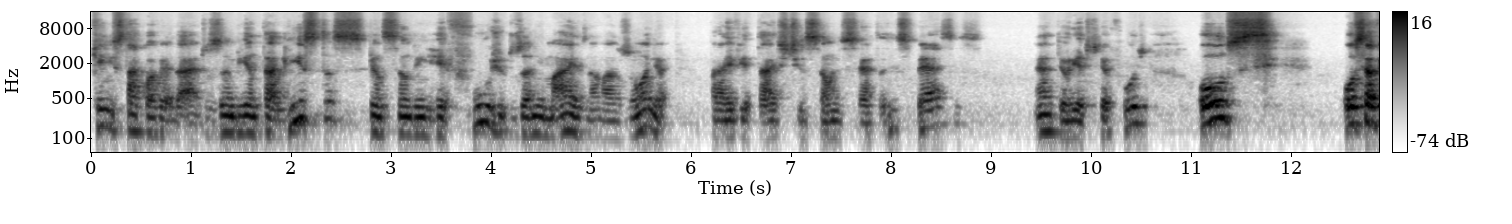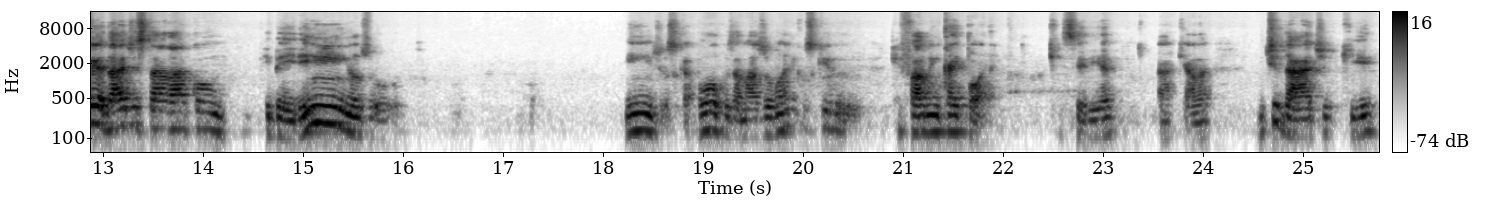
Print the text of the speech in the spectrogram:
quem está com a verdade. Os ambientalistas, pensando em refúgio dos animais na Amazônia para evitar a extinção de certas espécies, né, teoria de refúgio, ou se, ou se a verdade está lá com ribeirinhos, ou índios, caboclos, amazônicos que, que falam em caipora, que seria aquela entidade que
